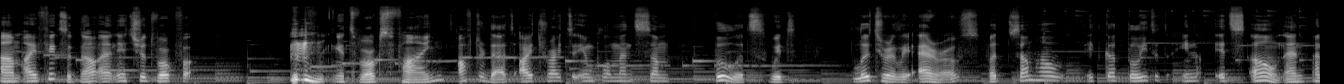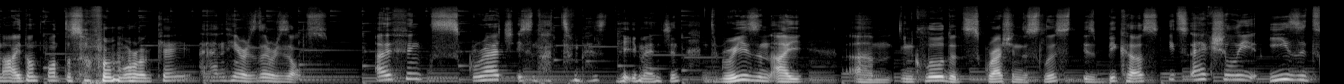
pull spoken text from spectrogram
Um, I fixed it now and it should work for... it works fine. After that, I tried to implement some bullets with literally arrows, but somehow it got deleted in its own and, and I don't want to suffer more, okay? And here's the results. I think Scratch is not the best game engine. The reason I um, included Scratch in this list is because it's actually easy to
